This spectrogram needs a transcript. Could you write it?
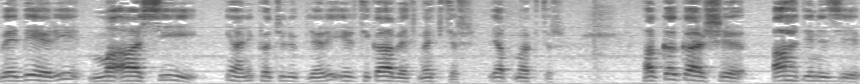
ve diğeri maasi yani kötülükleri irtikab etmektir, yapmaktır. Hakka karşı ahdinizi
